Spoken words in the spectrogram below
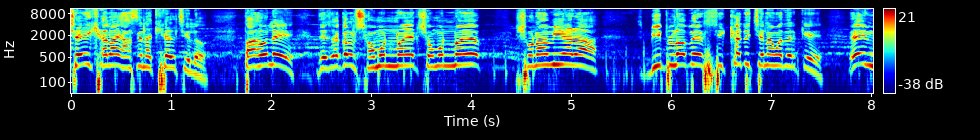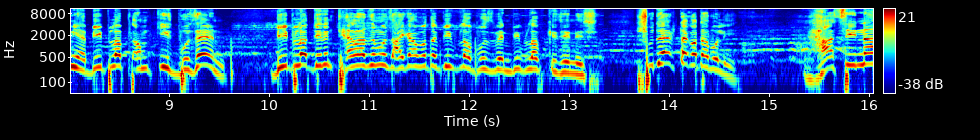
সেই খেলায় হাসিনা খেলছিল। তাহলে যে সকল সমন্বয়ক সমন্বয়ক, সোনামিয়ারা বিপ্লবের শিক্ষা দিচ্ছেন আমাদেরকে। এই মিয়া, বিপ্লব কি বুঝেন? বিপ্লব যেদিন ঠেলা দেবো, জায়গা মতো বিপ্লব বুঝবেন। বিপ্লব কি জিনিস? শুধু একটা কথা বলি। হাসিনা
